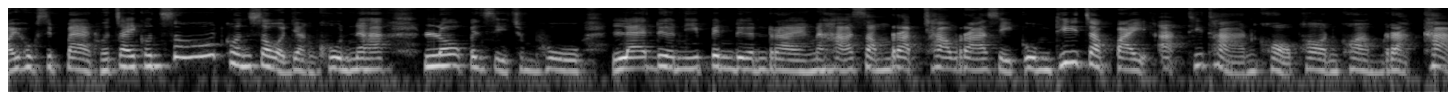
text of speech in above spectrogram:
2568 หัวใจคนโสดคนโสดอย่างคุณนะคะ โลกเป็นสีชมพู และเดือนนี้เป็นเดือนแรงนะคะสำหรับชาวราศีกุมที่จะไปอธิษฐานขอพรความรักค่ะ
